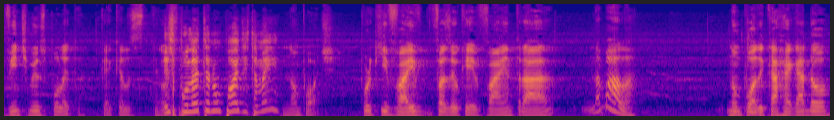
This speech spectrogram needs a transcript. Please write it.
20 mil espoleta. Que é aqueles, Espoleta não pode também? Não pode. Porque vai fazer o quê? Vai entrar na bala. Não pode carregador.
